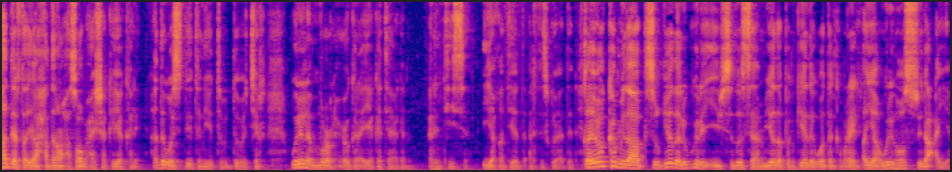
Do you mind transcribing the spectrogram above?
Hadeerta ayaa haddana waxaa soo baxay shakiyo kale. Hadda waa siddeetan iyo todoba jir. Welina muran xoogan ayaa ka taagan arrintiisa iyo qadiyadda arrintiis ku aadan. Qaybo ka mid ah suuqyada lagu kala iibsado saamiyada bangiyada ee wadanka mareykanka ayaa weli hoos u sii dhacaya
